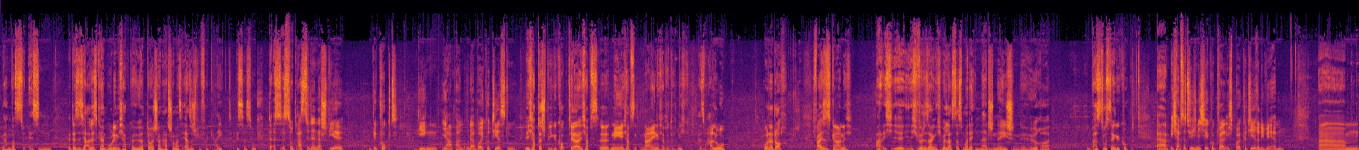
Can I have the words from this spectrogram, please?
wir haben was zu essen. Das ist ja alles kein Problem. Ich habe gehört, Deutschland hat schon mal das erste Spiel vergeigt. Ist das so? Das ist so. Hast du denn das Spiel geguckt? Gegen Japan oder boykottierst du? Ich habe das Spiel geguckt, ja. Ich hab's, äh, nee, ich hab's, nein, ich hab's natürlich nicht. Also hallo? Oder doch? Ich weiß es gar nicht. Ah, ich, äh, ich würde sagen, ich überlasse das mal der Imagination, der Hörer. Hast du es denn geguckt? Ähm, ich habe es natürlich nicht geguckt, weil ich boykottiere die WM. Ähm,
